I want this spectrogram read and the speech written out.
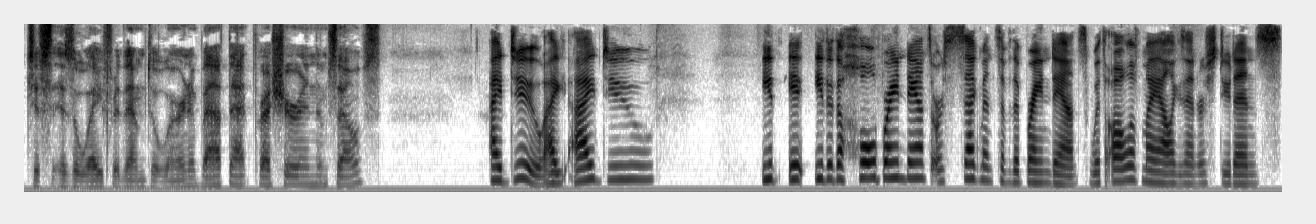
just as a way for them to learn about that pressure in themselves? I do. I I do either the whole brain dance or segments of the brain dance with all of my Alexander students.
